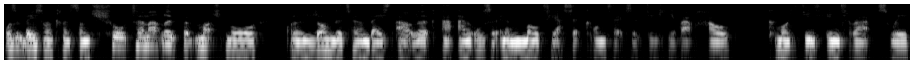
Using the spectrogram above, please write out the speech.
wasn't based on kind of some short term outlook, but much more on a longer term based outlook and also in a multi asset context of thinking about how commodities interacts with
